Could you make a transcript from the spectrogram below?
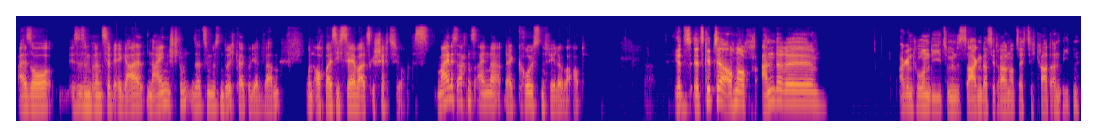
Also ist es im Prinzip egal. Nein, Stundensätze müssen durchkalkuliert werden und auch bei sich selber als Geschäftsführer. Das ist meines Erachtens einer der größten Fehler überhaupt. Jetzt, jetzt gibt es ja auch noch andere Agenturen, die zumindest sagen, dass sie 360 Grad anbieten.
